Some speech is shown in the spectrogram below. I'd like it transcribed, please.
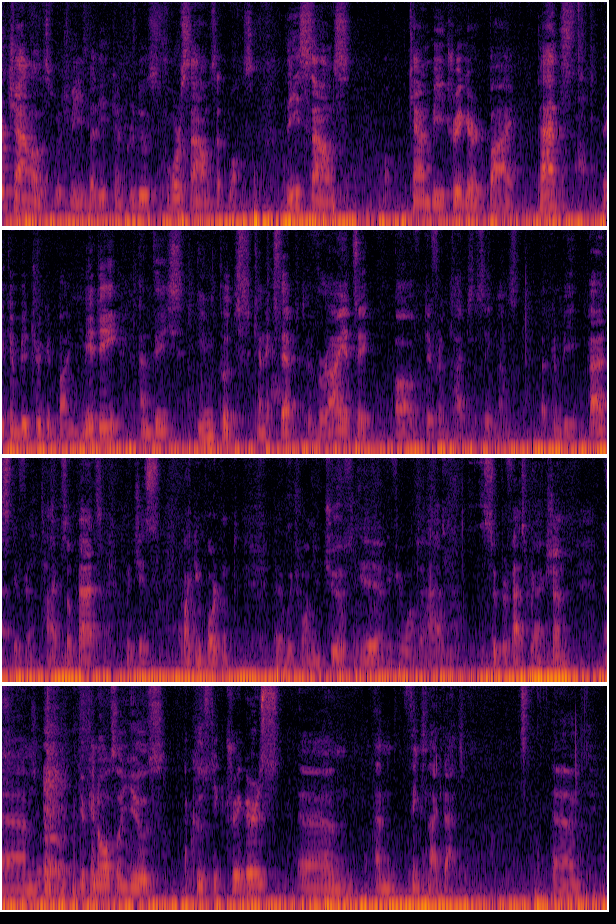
four channels, which means that it can produce four sounds at once. These sounds can be triggered by pads, they can be triggered by MIDI, and these inputs can accept a variety of different types of signals. That can be pads, different types of pads, which is quite important, uh, which one you choose uh, if you want to have super fast reaction. Um, you can also use acoustic triggers um, and things like that. Um,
